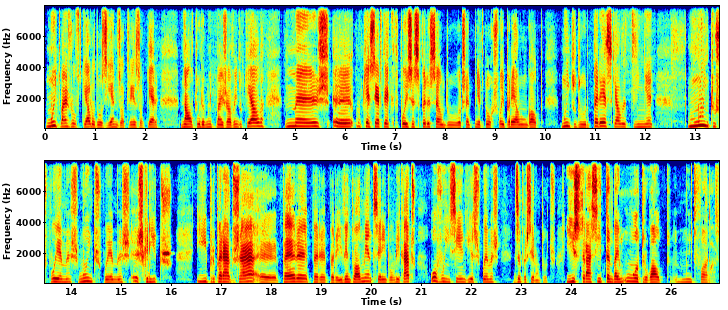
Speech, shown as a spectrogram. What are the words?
muito mais novo do que ela, 12 anos ou 13, ou que era, na altura, muito mais jovem do que ela, mas eh, o que é certo é que depois a separação do Alexandre Pinheiro Torres foi para ela um golpe muito duro. Parece que ela tinha muitos poemas, muitos poemas eh, escritos e preparados já eh, para, para, para eventualmente serem publicados. Houve um incêndio e esses poemas desapareceram todos. E isso terá sido também um outro golpe muito forte.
